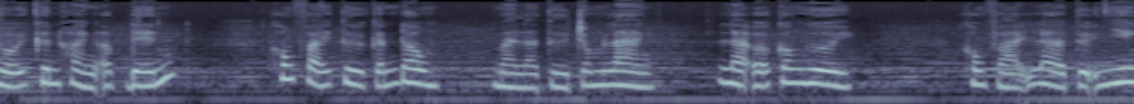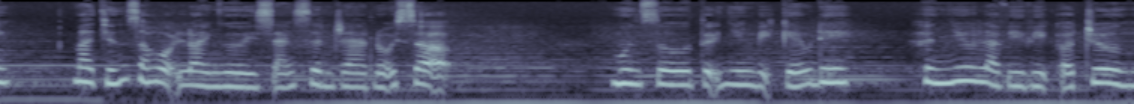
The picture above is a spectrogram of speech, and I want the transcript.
Nỗi kinh hoàng ập đến, không phải từ cánh đồng mà là từ trong làng, là ở con người. Không phải là tự nhiên mà chính xã hội loài người sản sinh ra nỗi sợ. Munsu tự nhiên bị kéo đi, hình như là vì việc ở trường.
